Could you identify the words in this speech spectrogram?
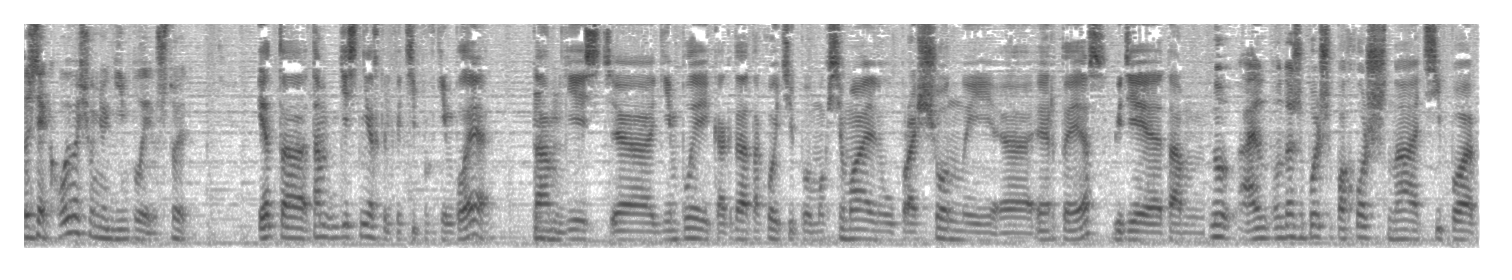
Подожди, а какой вообще у него геймплей? Что это? Это, там есть несколько типов геймплея. Там Мгм. есть э, геймплей, когда такой типа максимально упрощенный э, РТС, где там, ну, а он, он даже больше похож на типа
